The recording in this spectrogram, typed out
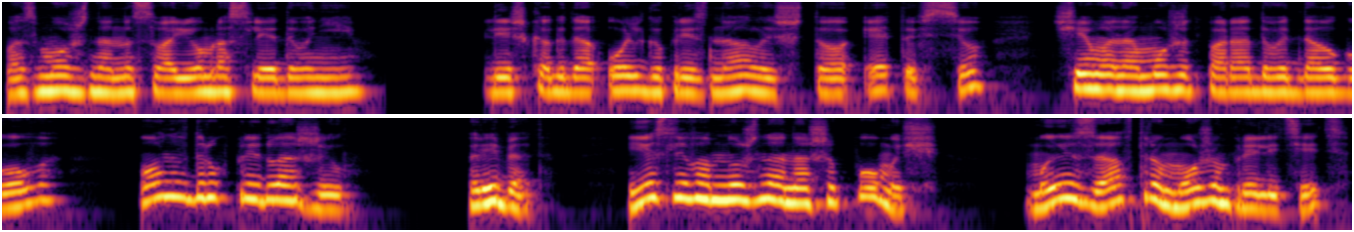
возможно, на своем расследовании. Лишь когда Ольга призналась, что это все, чем она может порадовать Долгова, он вдруг предложил. «Ребят, если вам нужна наша помощь, мы завтра можем прилететь.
